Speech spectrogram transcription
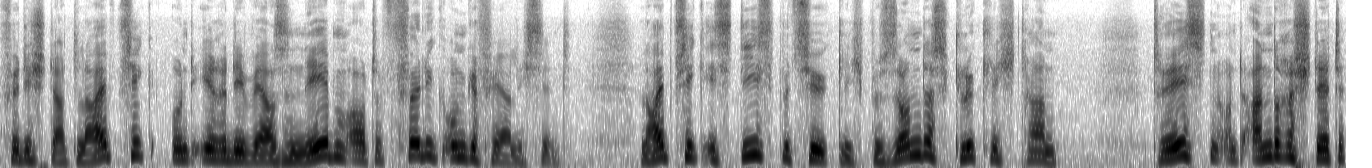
für die Stadt Leipzig und ihre diversen Nebenorte völlig ungefährlich sind. Leipzig ist diesbezüglich besonders glücklich dran. Dresden und andere Städte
